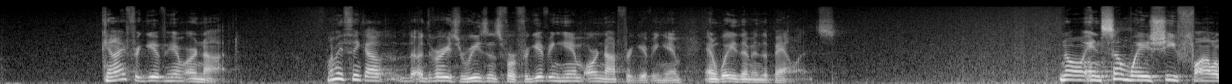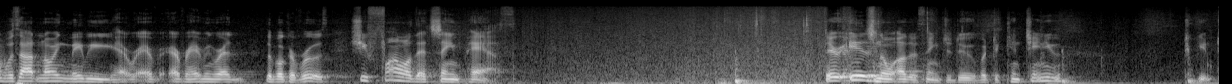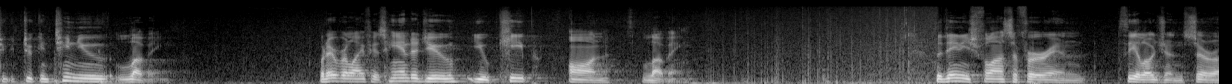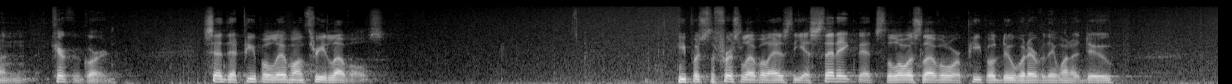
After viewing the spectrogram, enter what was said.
Can I forgive him or not? Let me think out the various reasons for forgiving him or not forgiving him and weigh them in the balance. No, in some ways she followed without knowing, maybe ever, ever, ever having read the book of Ruth, she followed that same path. There is no other thing to do but to continue to, to, to continue loving. Whatever life has handed you, you keep on loving. The Danish philosopher and theologian Søren Kierkegaard said that people live on three levels. He puts the first level as the aesthetic, that's the lowest level where people do whatever they want to do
